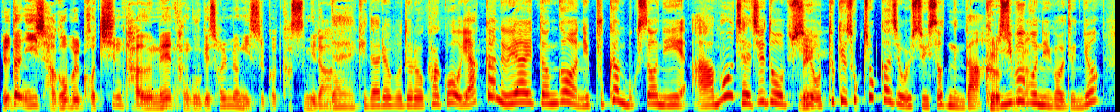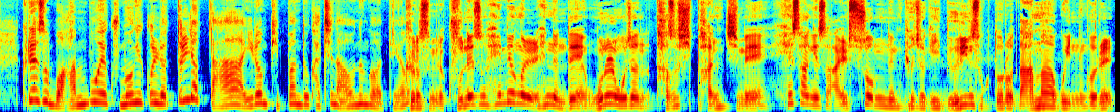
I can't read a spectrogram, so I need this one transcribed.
일단 이 작업을 거친 다음에 당국의 설명이 있을 것 같습니다. 네, 기다려 보도록 하고 약간 의아했던 건 이 북한 목선이 아무 제지도 없이 네. 어떻게 속초까지 올 수 있었는가 이 그렇습니다. 부분이거든요. 그래서 뭐 안보에 구멍이 꿀려 뚫렸다 이런 비판도 같이 나오는 것 같아요. 그렇습니다. 군에서 해명을 했는데 오늘 오전 5시 반쯤에 해상에서 알 수 없는 표적이 느린 속도로 남하하고 있는 거를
